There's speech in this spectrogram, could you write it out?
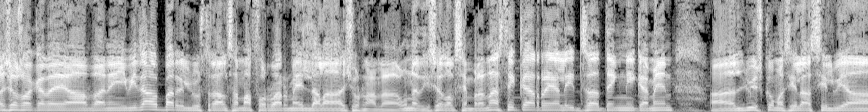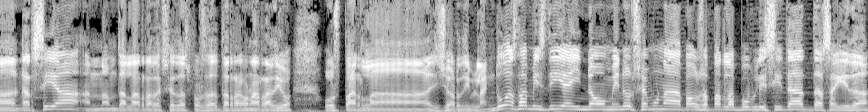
Això és el que deia Dani Vidal per il·lustrar el semàfor vermell de la jornada. Una edició del Sempre Nàstic que realitza tècnicament el Lluís Comas i la Sílvia Garcia. En nom de la redacció d'Esports de Tarragona Ràdio us parla Jordi Blanc. Dues de migdia i nou minuts. Fem una pausa per la publicitat. De seguida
